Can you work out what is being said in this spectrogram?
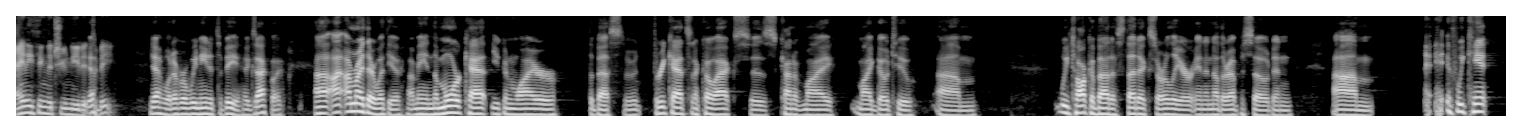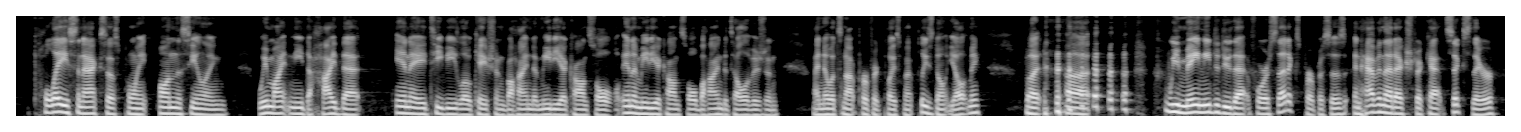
anything that you need it yeah. to be. Yeah, whatever we need it to be. Exactly. Uh, I, I'm right there with you. I mean, the more cat you can wire, the best. Three cats and a coax is kind of my my go to. Um, we talk about aesthetics earlier in another episode, and um, if we can't place an access point on the ceiling, we might need to hide that in a TV location behind a media console, in a media console behind a television. I know it's not perfect placement. Please don't yell at me, but uh, we may need to do that for aesthetics purposes. And having that extra Cat six there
